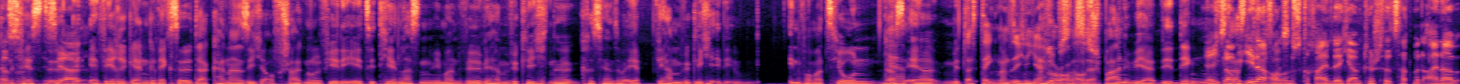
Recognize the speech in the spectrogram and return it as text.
das, das fest, ist ja, äh, er wäre gern gewechselt, da kann er sich auf schalke04.de zitieren lassen, wie man will. Wir haben wirklich, ne, Christian, wir haben wirklich äh, Informationen, dass Ja, er mit Das denkt man sich nicht einfach Clubs aus. aus ja. Spanien, wir, wir denken ja, ich glaube, jeder nicht von aus. uns dreien, der hier am Tisch sitzt, hat mit einer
